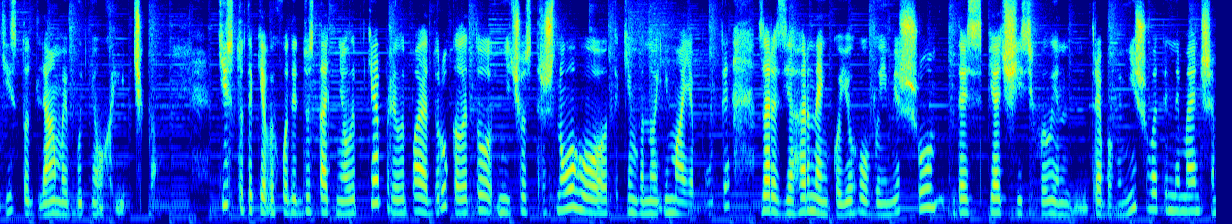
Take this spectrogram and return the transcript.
тісто для майбутнього хлібчика. Тісто таке виходить достатньо липке, прилипає до рук, але то нічого страшного, таким воно і має бути. Зараз я гарненько його вимішу, десь 5-6 хвилин треба вимішувати не менше.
